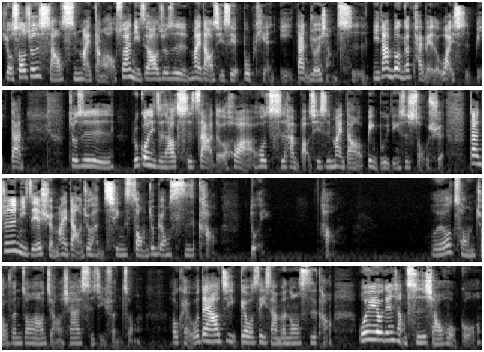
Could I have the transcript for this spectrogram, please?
有时候就是想要吃麦当劳。虽然你知道就是麦当劳其实也不便宜，但你就会想吃。你当然不能跟台北的外食比，但就是。如果你只是要吃炸的话，或吃汉堡，其实麦当劳并不一定是首选。但就是你直接选麦当劳就很轻松，就不用思考。对，好，我又从九分钟然后讲我现在十几分钟。OK，我等下要自己给我自己三分钟思考。我也有点想吃小火锅，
